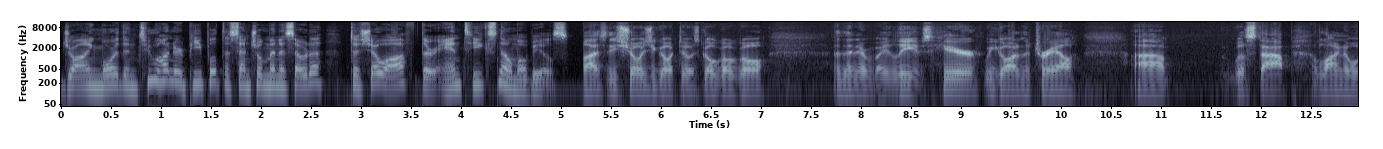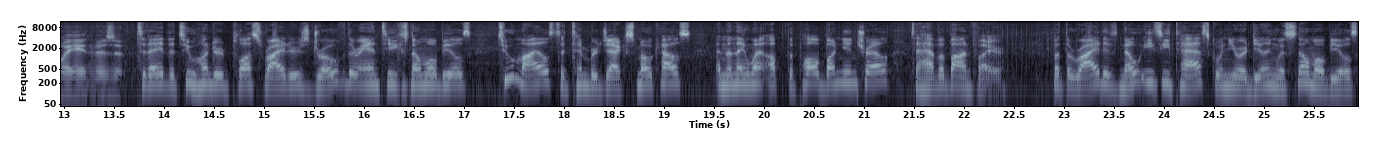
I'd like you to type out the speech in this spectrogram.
drawing more than 200 people to central Minnesota to show off their antique snowmobiles. A lot of these shows you go to is go, go, go, and then everybody leaves. Here, we go out on the trail. Uh, we'll stop along the way and visit. Today, the 200 plus riders drove their antique snowmobiles two miles to Timberjack Smokehouse, and then they went up the Paul Bunyan Trail to have a bonfire. But the ride is no easy task when you are dealing with snowmobiles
